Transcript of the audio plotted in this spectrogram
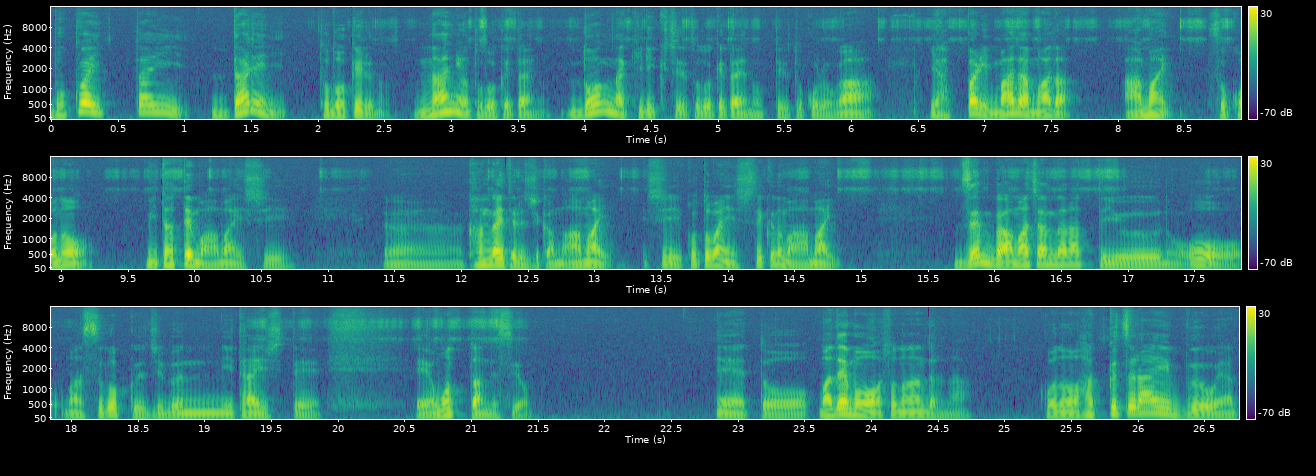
僕は一体誰に届けるの？何を届けたいの？どんな切り口で届けたいのっていうところがやっぱりまだまだ甘い。そこの見立ても甘いしうん考えてる時間も甘いし言葉にしていくのも甘い。全部甘ちゃんだなっていうのを、まあ、すごく自分に対して、えー思ったんですよ。えっ、とまあでもそのなんだろうなこの発掘ライブをやっ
